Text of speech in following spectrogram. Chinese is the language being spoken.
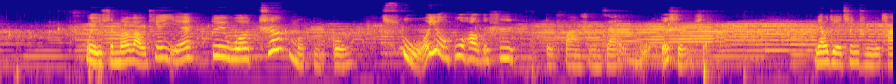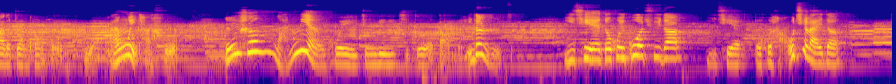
为什么老天爷？”对我这么不公，所有不好的事都发生在我的身上。了解清楚他的状况后，我安慰他说：“人生难免会经历几个倒霉的日子，一切都会过去的，一切都会好起来的。”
